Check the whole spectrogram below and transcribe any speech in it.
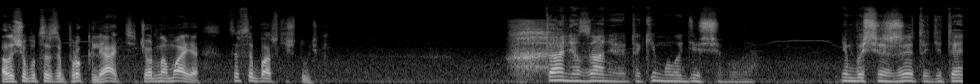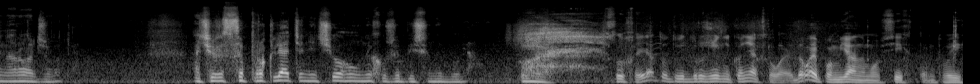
Але щоб оце все прокляття, чорна магія, це все бабські штучки. Таня з Анею такі молоді ще були. Їм би ще жити, дітей народжувати. А через це прокляття нічого у них уже більше не буде. Слухай, я тут від дружини коняк ховаю. Давай пом'янемо всіх там твоїх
